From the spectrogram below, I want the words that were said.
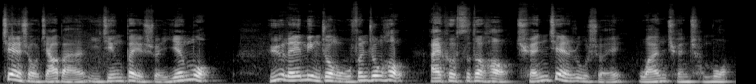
舰首甲板已经被水淹没。鱼雷命中五分钟后，埃克斯特号全舰入水，完全沉没。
